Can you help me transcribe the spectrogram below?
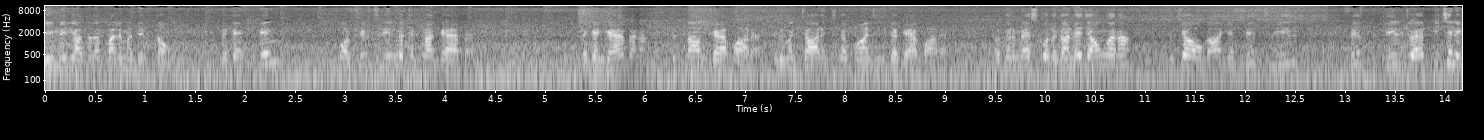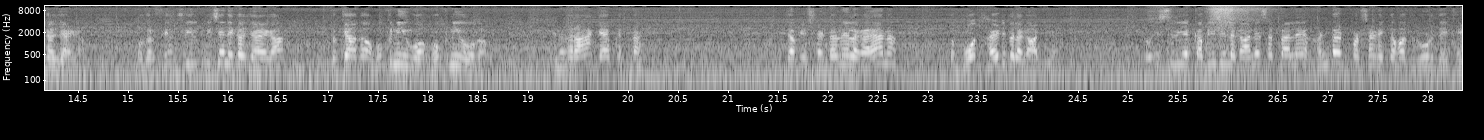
ये मेरी आदत है, पहले मैं देखता हूँ। देखें पिन और फिफ्थ व्हील में कितना गैप है? देखें गैप है ना, कितना गैप आ रहा है। तकरीबन चार इंच का, पाँच इंच का गैप आ रहा है। अगर मैं इसको लगाने जाऊँगा ना तो क्या होगा, ये फिफ्थ व्हील फिफ्थ व्हील जो है पीछे निकल जाएगा। अगर फिफ्थ व्हील पीछे निकल जाएगा तो क्या होगा हुक नहीं हुआ हुक नहीं होगा। नज़र आ रहा गैप कितना है? जब ये शटर ने लगाया ना तो बहुत हाइट पे लगा दिया। तो इसलिए कभी भी लगाने से पहले 100 परसेंट एक दफ़ा ज़रूर देखें।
